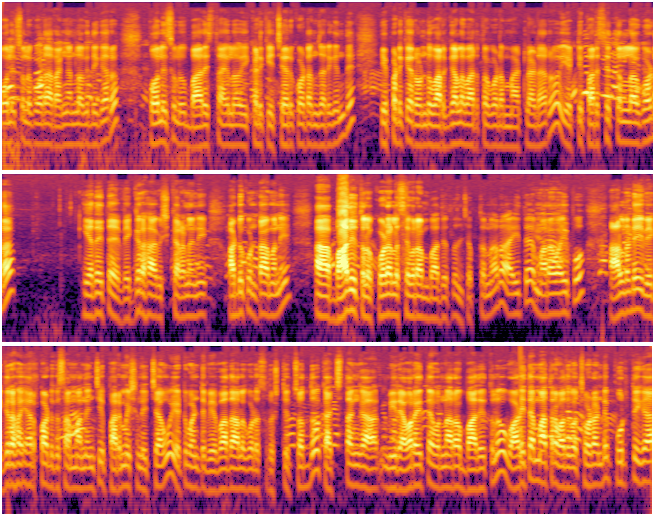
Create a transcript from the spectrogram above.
పోలీసులు కూడా రంగంలోకి దిగారు. పోలీసులు భారీ స్థాయిలో ఇక్కడికి చేరుకోవడం జరిగింది. ఇప్పటికే రెండు వర్గాల వారితో కూడా మాట్లాడారు. ఎట్టి పరిస్థితుల్లో కూడా ఏదైతే విగ్రహావిష్కరణని అడ్డుకుంటామని ఆ బాధితులు కోడల శివరాం బాధితులు చెప్తున్నారు. అయితే మరోవైపు ఆల్రెడీ విగ్రహ ఏర్పాటుకు సంబంధించి పర్మిషన్ ఇచ్చాము. ఎటువంటి వివాదాలు కూడా సృష్టించొద్దు. ఖచ్చితంగా మీరు ఎవరైతే ఉన్నారో బాధితులు వాడితే మాత్రం అదిగో చూడండి పూర్తిగా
